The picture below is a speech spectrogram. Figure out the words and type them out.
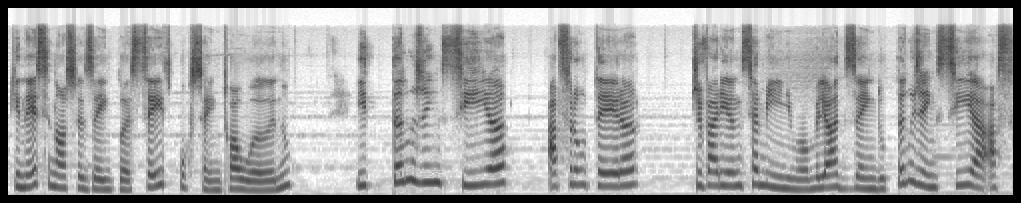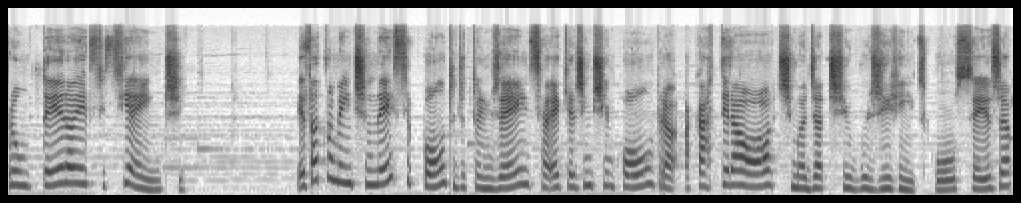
que nesse nosso exemplo é 6% ao ano, tangencia a fronteira de variância mínima, ou melhor dizendo, tangencia a fronteira eficiente. Exatamente nesse ponto de tangência é que a gente encontra a carteira ótima de ativos de risco, ou seja,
